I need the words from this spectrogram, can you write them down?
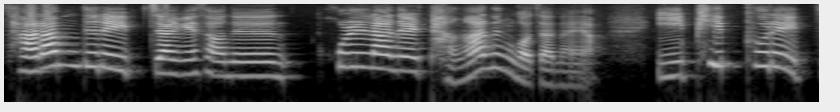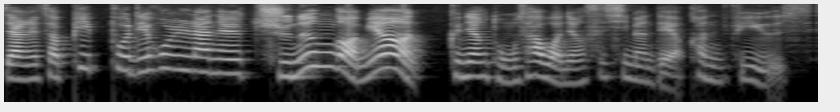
사람들의 입장에서는 혼란을 당하는 거잖아요. 이 people의 입장에서 people이 혼란을 주는 거면 그냥 동사 원형 쓰시면 돼요. confuse.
